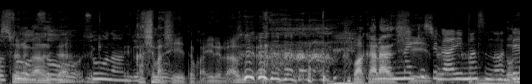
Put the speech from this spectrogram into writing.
うそういうのがあるんですね。そうそうそうなんですよ。カシマシーとかいろいろあるんじゃない？わからんし。いろんな機種がありますので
